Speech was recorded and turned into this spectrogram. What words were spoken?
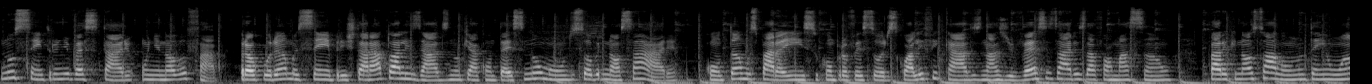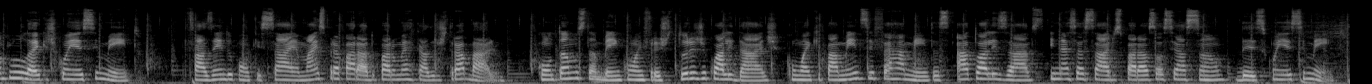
no Centro Universitário Uninova FAP. Procuramos sempre estar atualizados no que acontece no mundo sobre nossa área. Contamos para isso com professores qualificados nas diversas áreas da formação para que nosso aluno tenha um amplo leque de conhecimento, fazendo com que saia mais preparado para o mercado de trabalho. Contamos também com a infraestrutura de qualidade, com equipamentos e ferramentas atualizados e necessários para a associação desse conhecimento.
